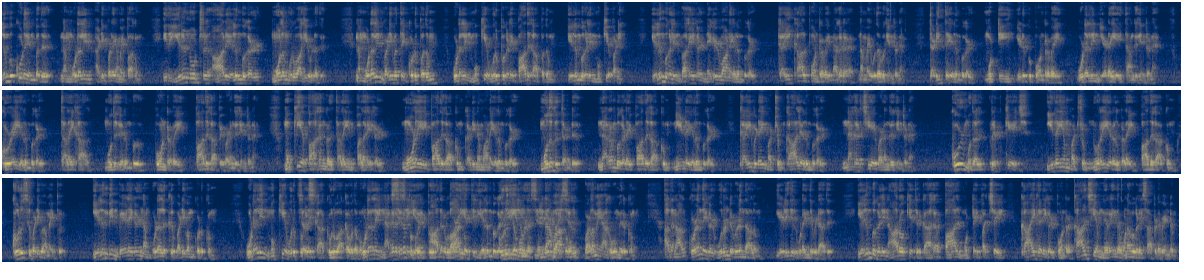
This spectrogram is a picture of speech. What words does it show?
எலும்புக்கூடு என்பது நம் உடலின் அடிப்படை அமைப்பாகும். இது இருநூற்று ஆறு எலும்புகள் மூலம் உருவாகியுள்ளது. நம் உடலின் வடிவத்தை கொடுப்பதும் உடலின் முக்கிய உறுப்புகளை பாதுகாப்பதும் எலும்புகளின் முக்கிய பணி. எலும்புகளின் வகைகள் நெகிழ்வான எலும்புகள் கை கால் போன்றவை நகர நம்மை உதவுகின்றன. தடித்த எலும்புகள் முட்டி இடுப்பு போன்றவை உடலின் எடையை தாங்குகின்றன. குழை எலும்புகள் தலைகால் முதுகெலும்பு போன்றவை பாதுகாப்பை வழங்குகின்றன. முக்கிய பாகங்கள் தலையின் பலகைகள் மூளையை பாதுகாக்கும் கடினமான எலும்புகள் முதுகுத்தண்டு நரம்புகளை பாதுகாக்கும் நீண்ட எலும்புகள் கைவிடை மற்றும் கால் எலும்புகள் நகர்ச்சியை வழங்குகின்றன. கூழ் முதல் ரிப் கேஜ் இதயம் மற்றும் நுரையீரல்களை பாதுகாக்கும் கொலுசு வடிவ அமைப்பு எலும்பின் வேலைகள் நம் உடலுக்கு வடிவம் கொடுக்கும். உடலின் முக்கிய உறுப்புகளை காக்க உருவாக்க உதவும். உடலை நகர சிறப்பு குறிப்பு ஆதரவு பாலியத்தில் எலும்புகள் குருதியில் உள்ள செந்தாமாகவும் வளமையாகவும் இருக்கும். அதனால் குழந்தைகள் உருண்டு விழுந்தாலும் எளிதில் உடைந்து விடாது. எலும்புகளின் ஆரோக்கியத்திற்காக பால் முட்டை பச்சை காய்கறிகள் போன்ற கால்சியம் நிறைந்த உணவுகளை சாப்பிட வேண்டும்.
